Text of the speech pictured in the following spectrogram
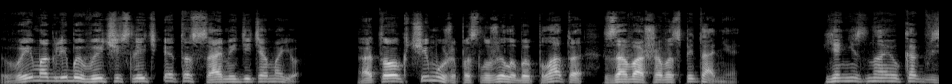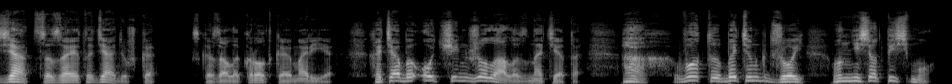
Вы могли бы вычислить это сами, дитя мое. А то к чему же послужила бы плата за ваше воспитание? — Я не знаю, как взяться за это, дядюшка, — сказала кроткая Мария, — хотя бы очень желала знать это. Ах, вот Беттинг Джой, он несет письмо.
